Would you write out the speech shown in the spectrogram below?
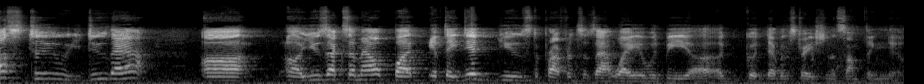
us to do that, uh, uh, use XML, but if they did use the preferences that way, it would be a, a good demonstration of something new.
